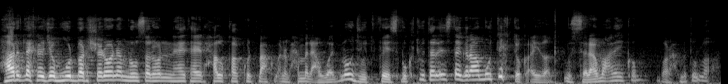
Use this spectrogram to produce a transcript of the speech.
هارد لك لجمهور برشلونة. بنوصل هون لنهاية هذه الحلقة. كنت معكم أنا محمد عواد موجود فيسبوك تويتر إنستغرام وتيك توك أيضا. والسلام عليكم ورحمة الله.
